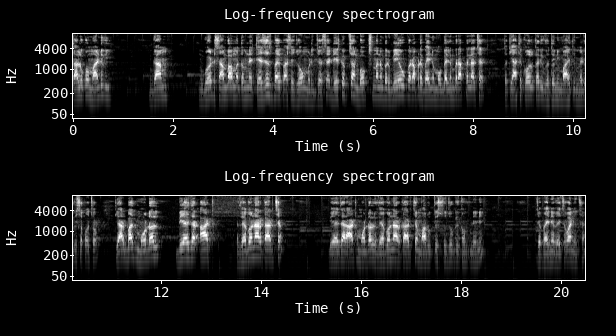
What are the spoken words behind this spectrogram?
તાલુકો માંડવી, ગામ ગોડ સાંબામાં તમને તેજસભાઈ પાસે જોવા મળી જશે. ડિસ્ક્રિપ્શન બોક્સમાં નંબર બે ઉપર આપણે ભાઈને મોબાઈલ નંબર આપેલા છે. તો ત્યાંથી કોલ કરી વધુની માહિતી મેળવી શકો છો. ત્યારબાદ મોડલ બે હજાર આઠ વેગોનાર કાર છે. બે હજાર આઠ મોડલ વેગોનાર કાર છે, મારુતિ સુઝુકી કંપનીની જે ભાઈને વેચવાની છે.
